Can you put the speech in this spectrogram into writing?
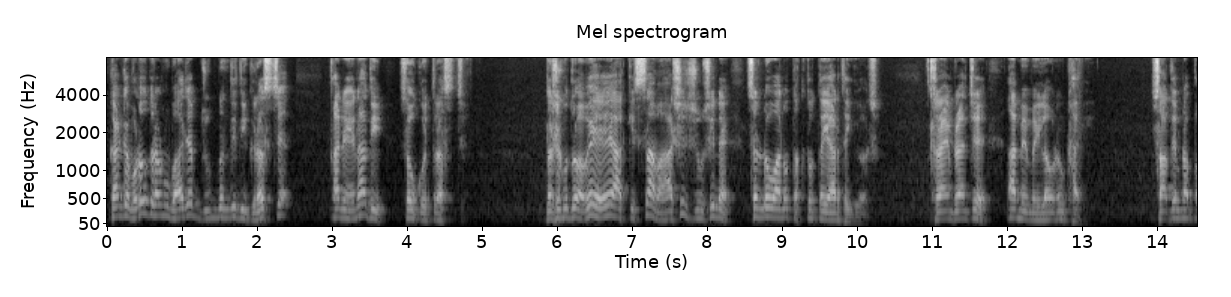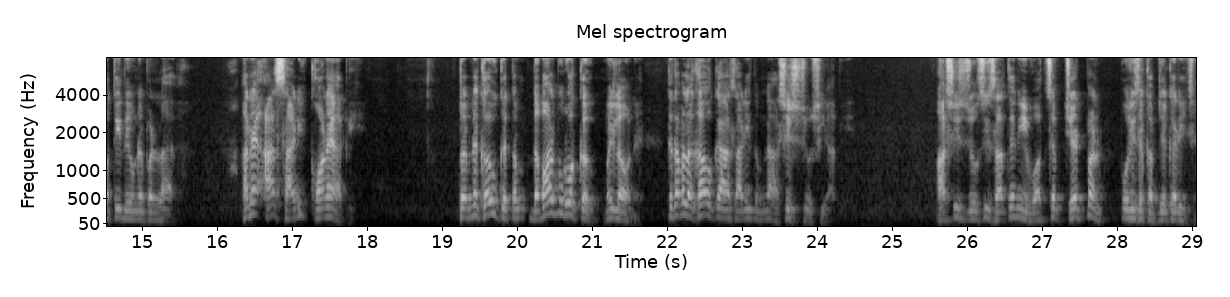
કારણ કે વડોદરાનું ભાજપ જૂથબંધીથી ગ્રસ્ત છે અને એનાથી સૌ કોઈ ત્રસ્ત છે. દર્શક મિત્રો, હવે આ કિસ્સામાં આશીષ જોશીને સંડોવાનો તખતો તૈયાર થઈ ગયો છે. ક્રાઇમ બ્રાન્ચે આ બે મહિલાઓને ઉઠાવી. સાથે એમના પતિદેવને પણ લાવ્યા. અને આ સાડી કોણે આપી? તો એમને કહ્યું કે, તમ દબાણપૂર્વક કહ્યું મહિલાઓને કે તમે લખાવો કે આ સાડી તમને આશીષ જોશી આપી. આશીષ જોશી સાથેની વોટ્સએપ ચેટ પણ પોલીસે કબજે કરી છે.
